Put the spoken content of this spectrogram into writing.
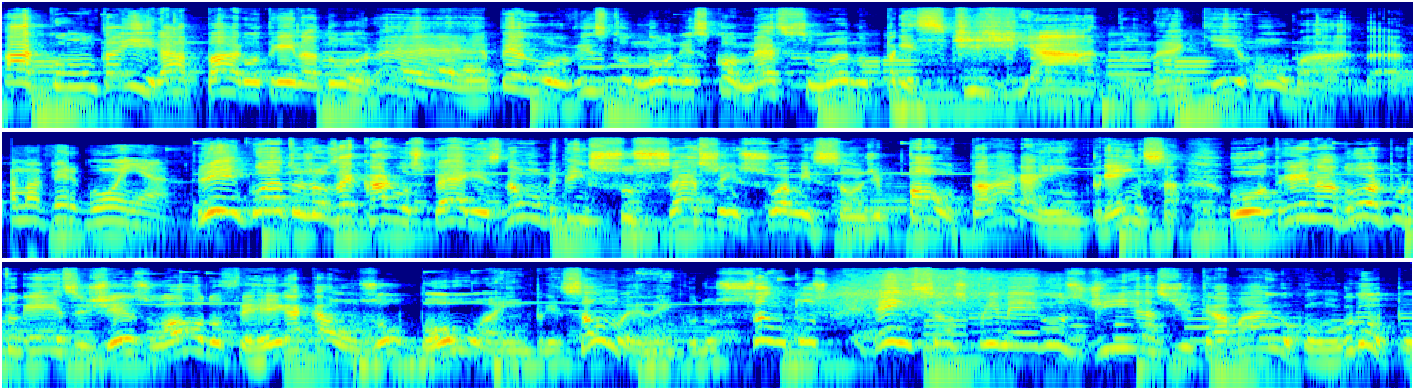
a conta irá para o treinador. É, pelo visto, Nunes começa o ano prestigiado, né? Que roubada. É uma vergonha. Enquanto José Carlos Pérez não obtém sucesso em sua missão de pautar a imprensa, o treinador português Gesualdo Ferreira causou boa impressão no elenco do Santos em seus primeiros dias de trabalho com o grupo.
